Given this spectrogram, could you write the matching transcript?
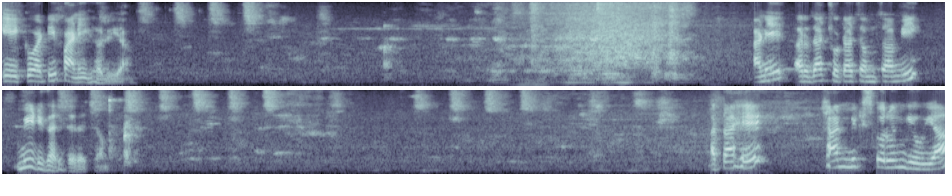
एक वाटी पाणी घालूया. आणि अर्धा छोटा चमचा मी मीठ घालते त्याच्यामध्ये. आता हे छान मिक्स करून घेऊया.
